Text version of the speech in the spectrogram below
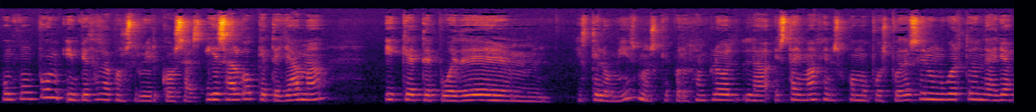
pum, pum, pum, y empiezas a construir cosas. Y es algo que te llama y que te puede... Es que lo mismo, es que por ejemplo la, esta imagen es como pues puede ser un huerto donde haya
